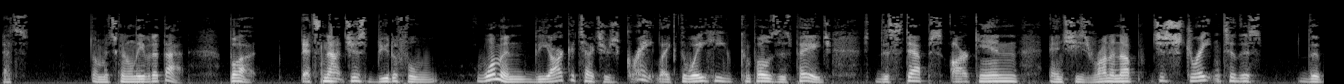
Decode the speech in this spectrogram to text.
That's I'm just going to leave it at that. But that's not just beautiful woman. The architecture is great. Like the way he composed this page, the steps arc in, and she's running up just straight into this the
